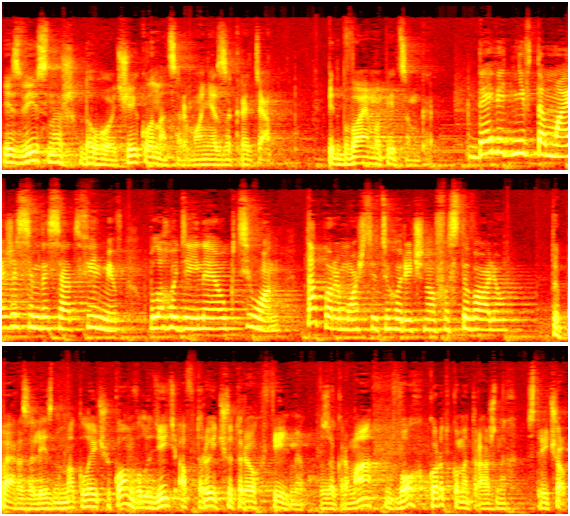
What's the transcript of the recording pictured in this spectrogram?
І звісно ж, довгоочікувана церемонія закриття. Підбиваємо підсумки. 9 днів та майже 70 фільмів, благодійний аукціон та переможці цьогорічного фестивалю. Тепер залізним Миколайчуком володіють автори чотирьох фільмів, зокрема двох короткометражних стрічок.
